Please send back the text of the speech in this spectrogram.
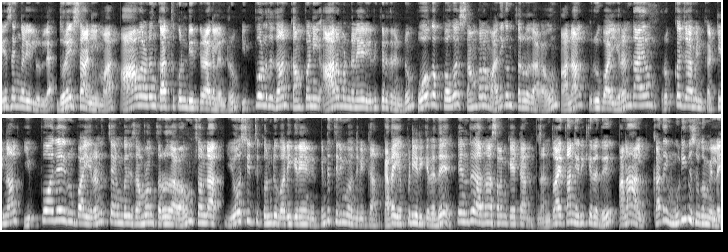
தேசங்களில் உள்ள துரைசானிமார் ஆவலுடன் காத்துக் கொண்டிருக்கிறார்கள் என்றும் இப்பொழுதுதான் கம்பெனி ஆரம்ப நிலையில் இருக்கிறது என்றும் போக போக சம்பளம் அதிகம் தருவதாகவும் ஆனால் ரூபாய் இரண்டாயிரம் ரொக்க ஜாமீன் கட்டினால் இப்போதே ரூபாய் இருநூத்தி ஐம்பது சம்பளம் தருவதாகவும் சொன்னார். யோசித்துக் கொண்டு வருகிறேன் என்று திரும்பி வந்துவிட்டான். கதை எப்படி இருக்கிறது? என்று அருணாசலம் கேட்டான். நன்றாய்த்தான் இருக்கிறது. ஆனால் கதை முடிவு சுகமில்லை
